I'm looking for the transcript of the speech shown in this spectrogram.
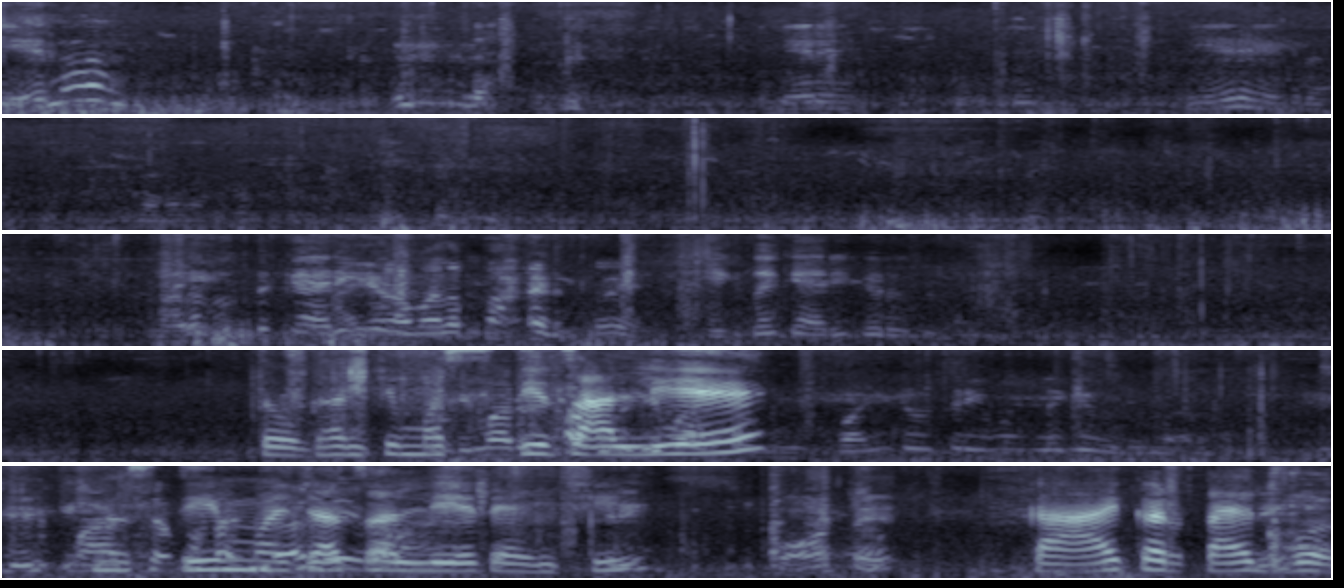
ये ना ये रे ये रे एकदा मला फक्त कॅरी. आम्हाला पाडतोय. एकदा कॅरी. करत दोघांची मस्ती चालली आहे. वन टू थ्री म्हटलं की उडी मार. मस्ती मजा चालली आहे त्यांची. Spot आहे. काय करतायत बघ.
